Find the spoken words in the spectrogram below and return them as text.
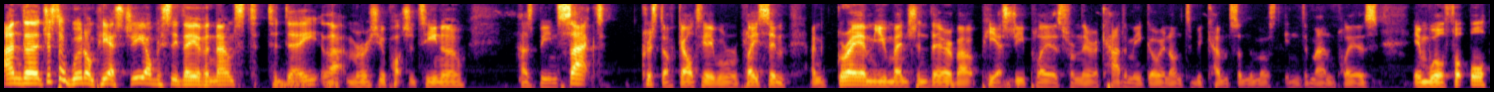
And uh, just a word on PSG. Obviously, they have announced today that Mauricio Pochettino has been sacked. Christophe Galtier will replace him. And Graeme, you mentioned there about PSG players from their academy going on to become some of the most in demand players in world football.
